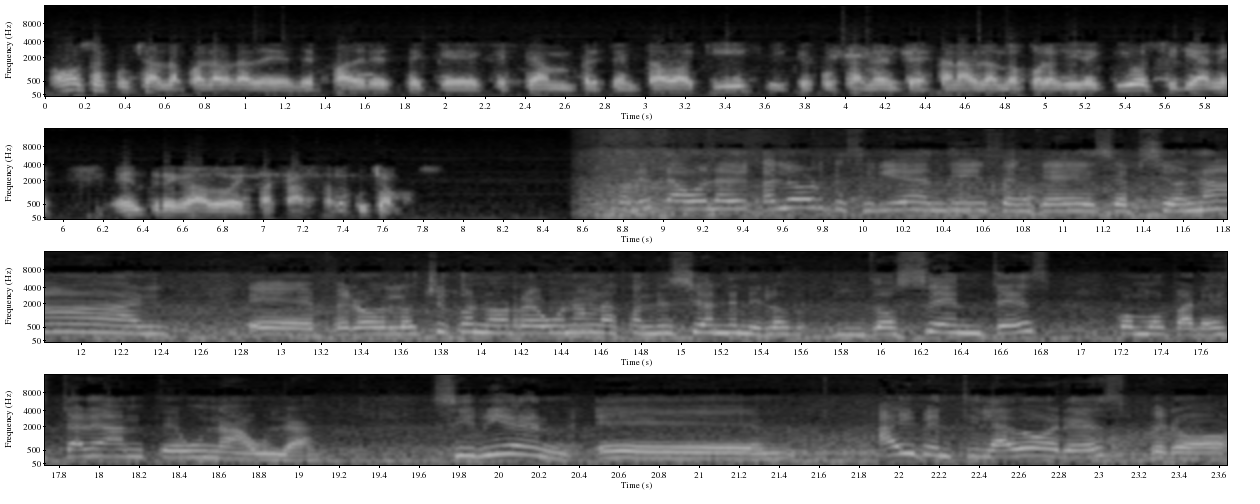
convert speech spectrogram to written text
Vamos a escuchar la palabra de, padres que, que, se han presentado aquí y que justamente están hablando con los directivos y le han entregado esta carta. Lo escuchamos. Por esta ola de calor, que si bien dicen que es excepcional, eh, pero los chicos no reúnen las condiciones ni los docentes como para estar ante un aula. Si bien eh, hay ventiladores, pero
